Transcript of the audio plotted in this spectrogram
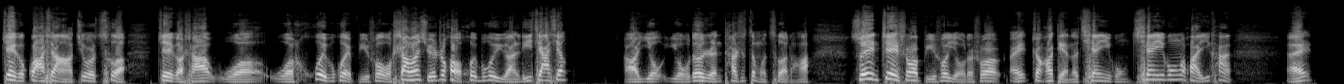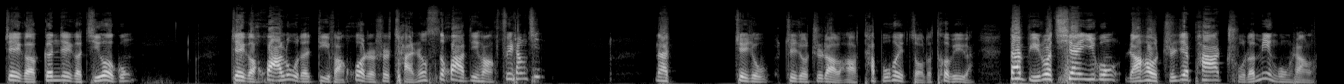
这个卦象啊，就是测这个啥，我我会不会，比如说我上完学之后会不会远离家乡？啊，有有的人他是这么测的啊。所以这时候，比如说有的时候，哎，正好点到迁移宫，迁移宫的话一看，哎，这个跟这个极恶宫，这个化禄的地方，或者是产生四化的地方非常近，这就这就知道了啊，他不会走的特别远。但比如说迁移宫，然后直接啪处到命宫上了，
